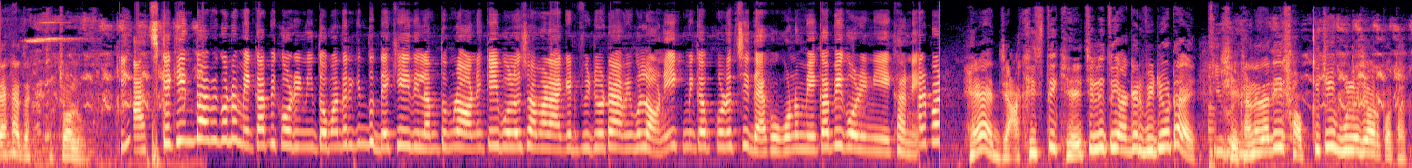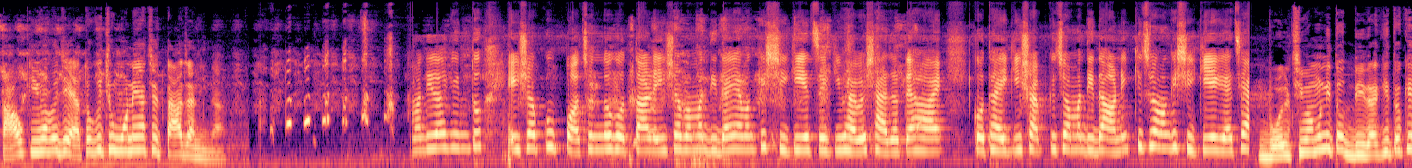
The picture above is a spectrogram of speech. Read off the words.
দেখা যাক চলো। আজকে কিন্তু আমি কোনো মেকআপই করিনি তোমাদের কিন্তু দেখিয়ে দিলাম। তোমরা অনেকেই বলেছ আমার আগের ভিডিওটা আমি বলে অনেক মেকআপ করেছি দেখো কোনো মেকআপই করিনি এখানে। তারপর হ্যাঁ যা খিস্তি খেয়েছিলি তুই আগের ভিডিওটায় সেখানে দাঁড়িয়ে সব কিছুই ভুলে যাওয়ার কথা। তাও কীভাবে যে এত কিছু মনে আছে তা জানি না। আমার দিদা কিন্তু এইসব খুব পছন্দ করতো। আর এইসব আমার দিদাই আমাকে শিখিয়েছে কীভাবে সাজাতে হয় কোথায় কি সব কিছু আমার দিদা অনেক কিছু আমাকে শিখিয়ে গেছে। বলছি মামুনি তোর দিদা কি তোকে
